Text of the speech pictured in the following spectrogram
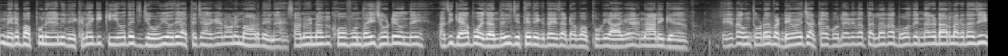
ਮੇਰੇ ਬਾਪੂ ਨੇ ਇਹ ਨਹੀਂ ਦੇਖਣਾ ਕਿ ਕੀ ਉਹਦੇ 'ਚ ਜੋ ਵੀ ਉਹਦੇ ਹੱਥ 'ਚ ਆ ਗਿਆ ਨਾ ਉਹਨੇ ਮਾਰ ਦੇਣਾ ਹੈ। ਸਾਨੂੰ ਇੰਨਾ ਕੁ ਖੌਫ ਹੁੰਦਾ ਸੀ ਛੋਟੇ ਹੁੰਦੇ ਅਸੀਂ ਗੈਪ ਹੋ ਜਾਂਦੇ ਸੀ ਜਿੱਥੇ ਦਿਖਦਾ ਸੀ ਸਾਡਾ ਬਾਪੂ ਕਿ ਆ ਗਿਆ ਨਾਲ ਹੀ ਗੈਪ ਇਹ ਤਾਂ ਹੁਣ ਥੋੜਾ ਵੱਡੇ ਹੋਏ ਝਾਕਾ ਖੋਲਿਆ ਨਹੀਂ ਤਾਂ ਪਹਿਲਾਂ ਤਾਂ ਬਹੁਤ ਇੰਨਾ ਕੁ ਡਰ ਲੱਗਦਾ ਸੀ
